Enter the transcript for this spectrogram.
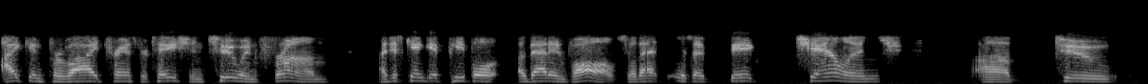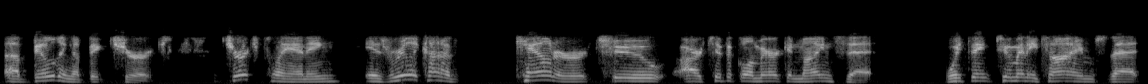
I can provide transportation to and from, I just can't get people that involved. So that is a big challenge uh, to uh, building a big church. Church planting is really kind of counter to our typical American mindset. We think too many times that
